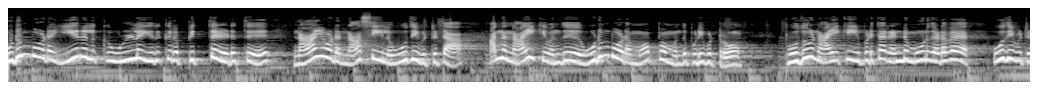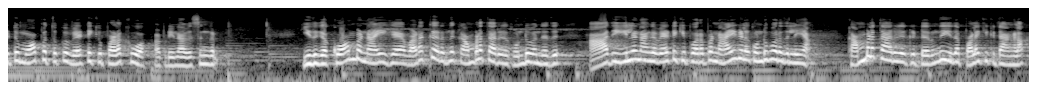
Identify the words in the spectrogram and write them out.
உடும்போட ஈரலுக்கு உள்ளே இருக்கிற பித்தை எடுத்து நாயோட நாசியில் ஊதி விட்டுட்டா அந்த நாய்க்கு வந்து உடும்போட மோப்பம் வந்து பிடிபட்டுரும். புது நாய்க்கு இப்படித்தான் ரெண்டு மூணு தடவை ஊதி விட்டுட்டு மோப்பத்துக்கும் வேட்டைக்கும் பழக்குவோம் அப்படின்னா விசுங்கன். இதுக கோம்ப நாய்க வடக்க இருந்து கம்பளத்தாருக கொண்டு வந்தது. ஆதியில் நாங்கள் வேட்டைக்கு போகிறப்ப நாய்களை கொண்டு போகிறது இல்லையா கம்பளத்தாருக இருந்து இதை பழக்கிக்கிட்டாங்களாம்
